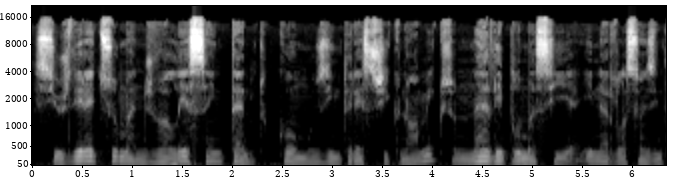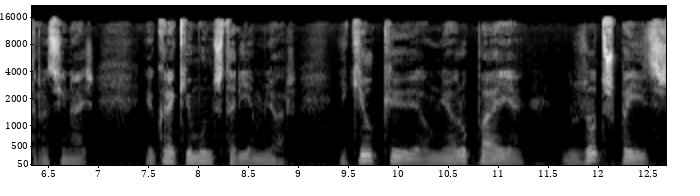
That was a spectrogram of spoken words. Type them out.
Se os direitos humanos valessem tanto como os interesses económicos, na diplomacia e nas relações internacionais, eu creio que o mundo estaria melhor. Aquilo que a União Europeia, os outros países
